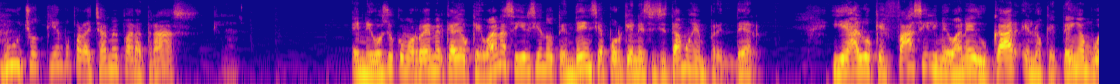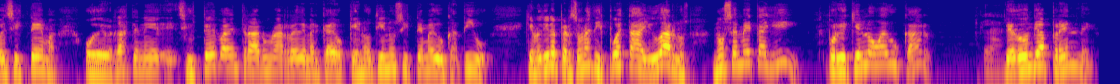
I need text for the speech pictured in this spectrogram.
mucho tiempo para echarme para atrás. Claro. En negocios como red de mercadeo que van a seguir siendo tendencia porque necesitamos emprender. Y es algo que es fácil y me van a educar en los que tengan buen sistema. O de verdad, tener, eh, si usted va a entrar a una red de mercadeo que no tiene un sistema educativo, que no tiene personas dispuestas a ayudarlos, no se meta allí. Porque ¿quién lo va a educar? ¿De dónde aprende?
